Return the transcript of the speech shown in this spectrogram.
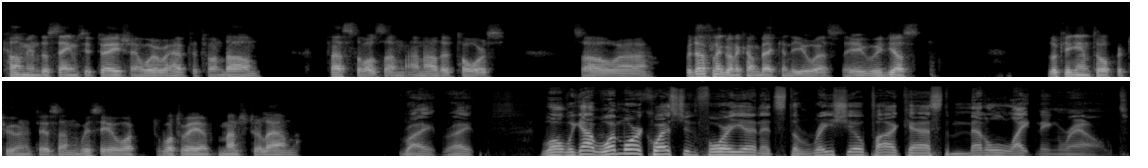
come in the same situation where we have to turn down festivals and, and other tours. So uh, we're definitely going to come back in the US. We're just looking into opportunities and we see what, what we manage to land. Right, right. Well, we got one more question for you, and it's the Ratio Podcast Metal Lightning Round.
